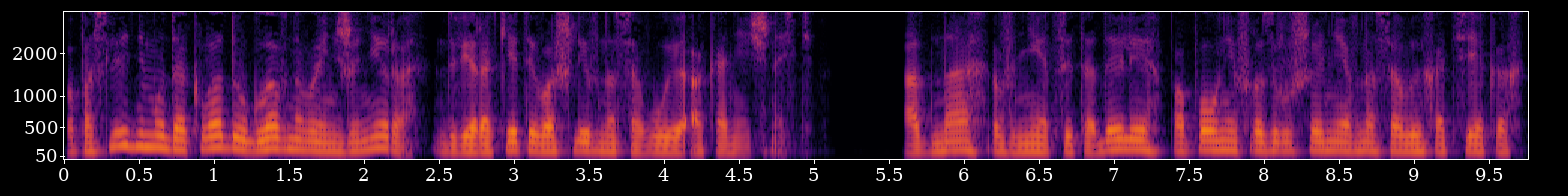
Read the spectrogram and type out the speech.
По последнему докладу главного инженера, две ракеты вошли в носовую оконечность. Одна вне цитадели, пополнив разрушение в носовых отсеках.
